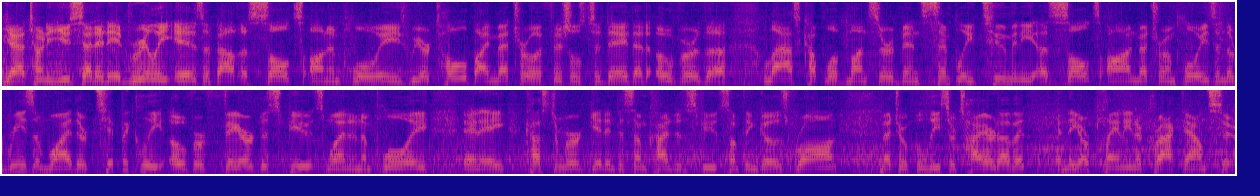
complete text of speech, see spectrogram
Yeah, Tony, you said it. It really is about assaults on employees. We are told by Metro officials today that over the last couple of months, there have been simply too many assaults on Metro employees. And the reason why they're typically over fare disputes when an employee and a customer get into some kind of dispute, something goes wrong. Metro police are tired of it, and they are planning a crackdown soon.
